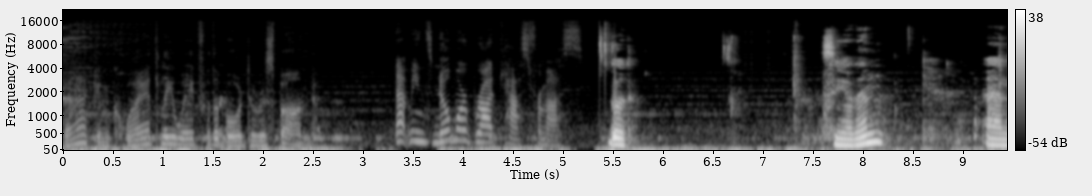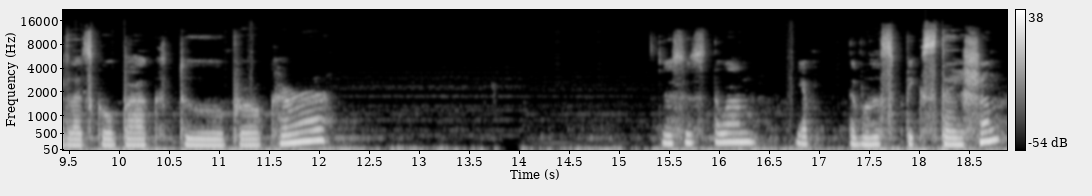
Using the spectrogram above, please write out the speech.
back and quietly wait for the board to respond. That means no more broadcasts from us. Good. See you then. And let's go back to broker. This is the one. Yep, the Speak station.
